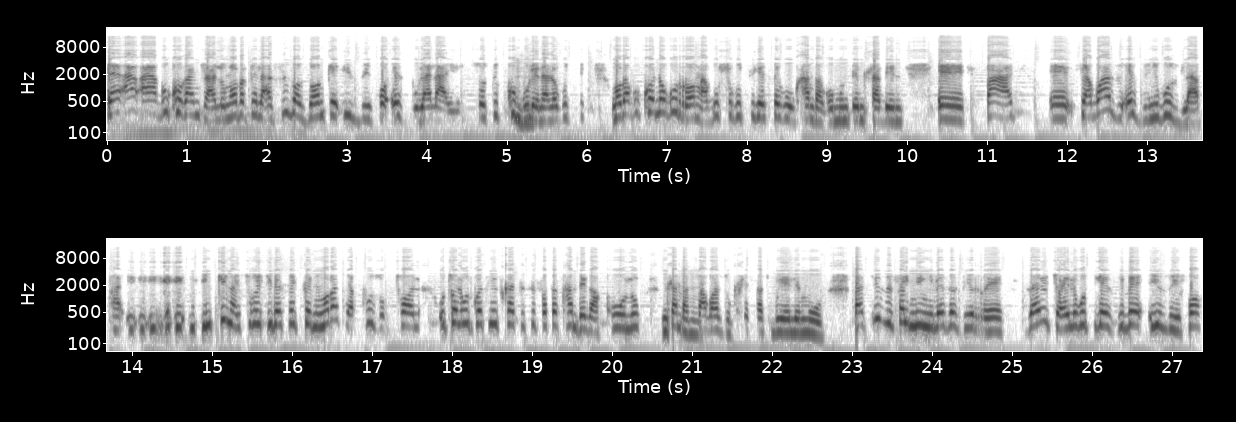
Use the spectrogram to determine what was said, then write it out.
akukho kanjalo ngoba phela asizo zonke izifo ezibulalayo. So sikukhumbule nalokuthi ngoba kukhona okurong akusho ukuthi ke sekuhamba komuntu emhlabeni. Eh but eh siyakwazi ezinye ukuzilapha inkinga isuke ibe sekutheni ngoba siyaphuza ukuthola uthola ukuthi kwesinye isikhathi isifo sesihambe kakhulu mhlawumbe asisakwazi ukuhlisa sibuyele emuva. But izifo eziningi lezi ezire zayijwayele ukuthi ke zibe izifo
